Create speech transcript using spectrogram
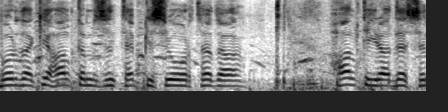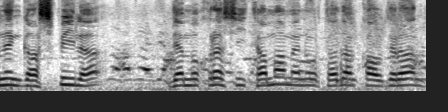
Buradaki halkımızın tepkisi ortada. Halk iradesinin gaspıyla demokrasiyi tamamen ortadan kaldıran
